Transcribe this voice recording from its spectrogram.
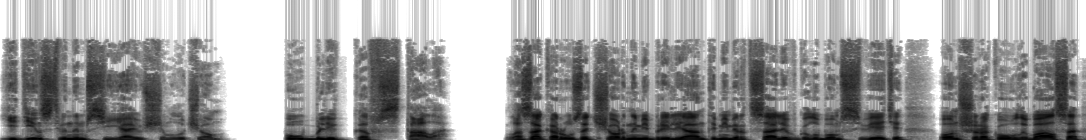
единственным сияющим лучом. Публика встала. Глаза Каруза черными бриллиантами мерцали в голубом свете, он широко улыбался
